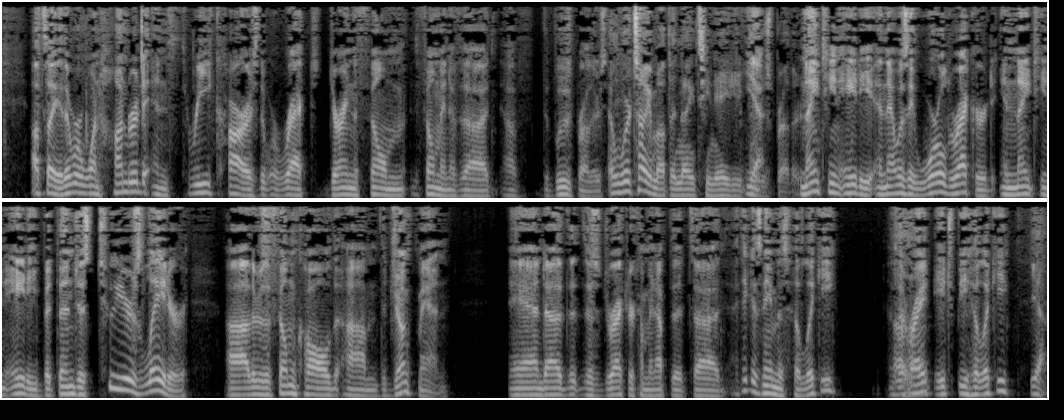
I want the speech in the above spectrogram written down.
I'll tell you, there were 103 cars that were wrecked during the film filming of the of the Blues Brothers. And we're talking about the 1980 Blues Yeah, Brothers. 1980, and that was a world record in 1980. But then just two years later, uh, there was a film called um, The Junkman, and uh, th- there's a director coming up that uh, I think his name is Halicki. Is that Uh-huh. right? H.B. Halicki. Yeah.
